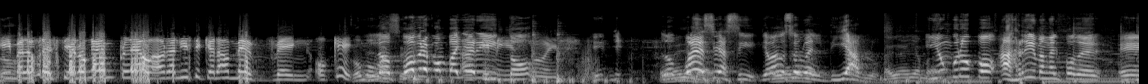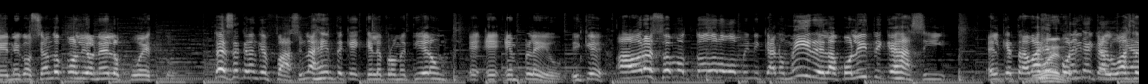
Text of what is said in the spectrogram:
y me le ofrecieron empleo, ahora ni siquiera me ven, ¿ok? Los pobres compañeritos... Lo voy a decir así, llevándoselo el diablo. Y un grupo arriba en el poder, eh, negociando con Lionel los puestos. ¿Ustedes se creen que es fácil? Una gente que, le prometieron eh, eh, empleo y que ahora somos todos los dominicanos. Mire, la política es así. El que trabaja en política lo hace.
